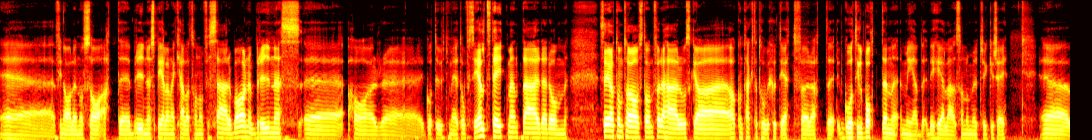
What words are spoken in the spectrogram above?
eh, finalen och sa att eh, Brynäs-spelarna kallat honom för särbarn. Brynäs eh, har eh, gått ut med ett officiellt statement där, där de säger att de tar avstånd för det här och ska eh, ha kontaktat HV71 för att eh, gå till botten med det hela som de uttrycker sig. Eh,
